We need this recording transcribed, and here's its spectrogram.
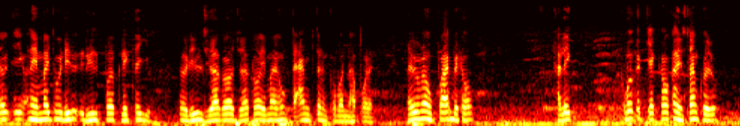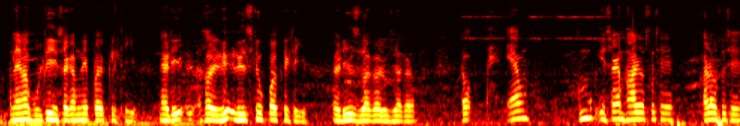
તો એ અને એમાં જો રીલ રીલ પર ક્લિક થઈ ગયું. તો રીલ જોયા કરો જોયા કરો એમાં હું ટાઈમ તને ખબર ના પડે. નવી હમણાં ઉપર બેઠો. ખાલી ખબર કે ચેક કરવા ખાલી ઇન્સ્ટાગ્રામ ખોલ્યું. અને એમાં ભૂલથી ઇન્સ્ટાગ્રામની પર ક્લિક થઈ ગયું. ને રી સોરી રીલ્સની ઉપર ક્લિક થઈ ગયું. રીલ્સ જોયા કરો રીલ્સ જોયા કરો. તો એમ અમુક ઇન્સ્ટાગ્રામ સારી વસ્તુ છે, ખરાબ વસ્તુ છે.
